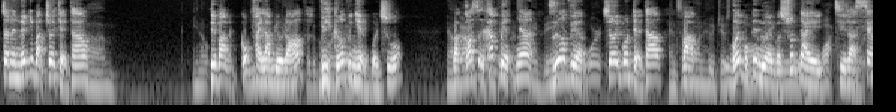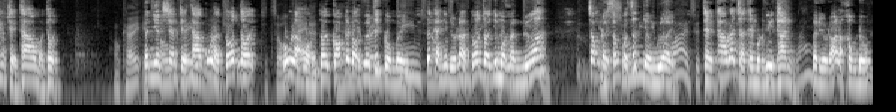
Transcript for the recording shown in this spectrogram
Cho nên nếu như bạn chơi thể thao, thì bạn cũng phải làm điều đó vì cớ vinh hiển của Chúa. Và có sự khác biệt nha giữa việc chơi môn thể thao và với một cái người mà suốt ngày chỉ là xem thể thao mà thôi. Tất nhiên xem thể thao cũng là tốt thôi, cũng là ổn tôi có cái đội yêu thích của mình, tất cả những điều đó là tốt thôi. Nhưng một lần nữa, trong đời sống của rất nhiều người, thể thao đã trở thành một vị thần và điều đó là không đúng.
